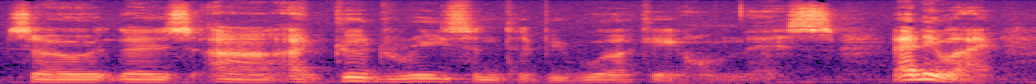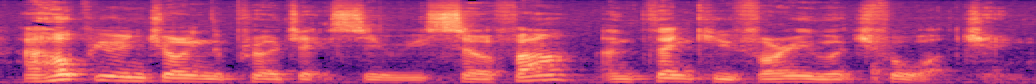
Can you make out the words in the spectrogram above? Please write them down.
so there's uh, a good reason to be working on this. Anyway, I hope you're enjoying the project series so far, and thank you very much for watching.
